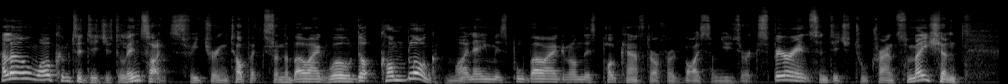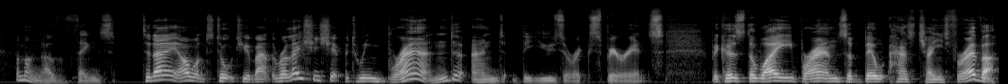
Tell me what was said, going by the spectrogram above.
Hello and welcome to Digital Insights, featuring topics from the BOAGworld.com blog. My name is Paul Boag, and on this podcast, I offer advice on user experience and digital transformation, among other things. Today, I want to talk to you about the relationship between brand and the user experience, because the way brands are built has changed forever,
